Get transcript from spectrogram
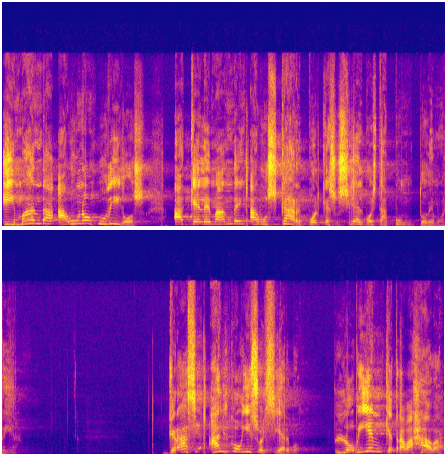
y manda a unos judíos a que le manden a buscar porque su siervo está a punto de morir. Gracias, algo hizo el siervo, lo bien que trabajaba,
